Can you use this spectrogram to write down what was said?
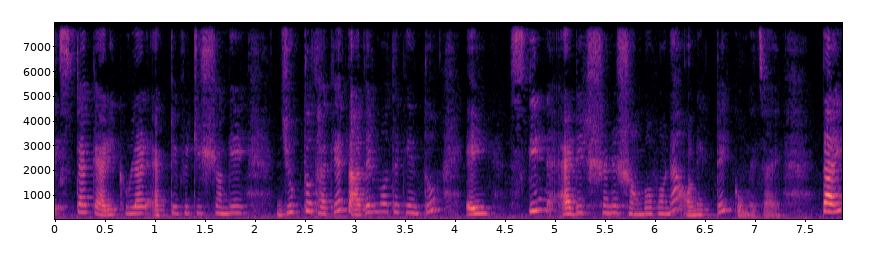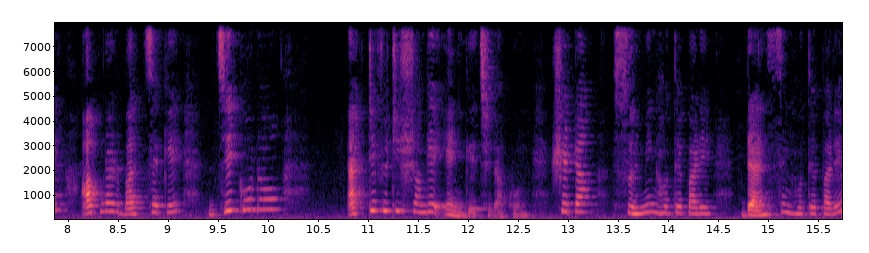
এক্সট্রা ক্যারিকুলার অ্যাক্টিভিটির সঙ্গে যুক্ত থাকে, তাদের মধ্যে কিন্তু এই স্কিন অ্যাডিকশনের সম্ভাবনা অনেকটাই কমে যায়। তাই আপনার বাচ্চাকে যে কোনো অ্যাক্টিভিটির সঙ্গে এনগেজ রাখুন। সেটা সুইমিং হতে পারে ড্যান্সিং হতে পারে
